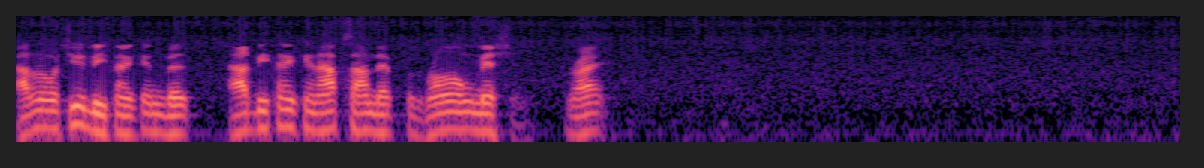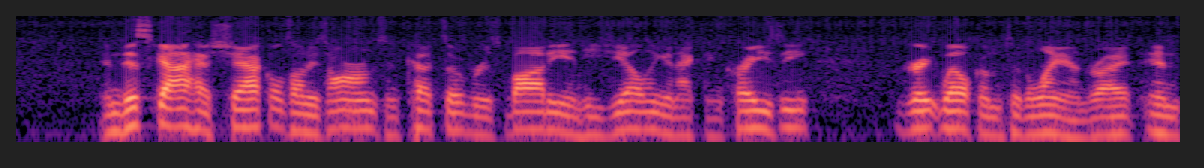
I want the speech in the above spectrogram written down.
I don't know what you'd be thinking, but I'd be thinking I've signed up for the wrong mission, right? And this guy has shackles on his arms and cuts over his body, and he's yelling and acting crazy. Great welcome to the land, right? And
